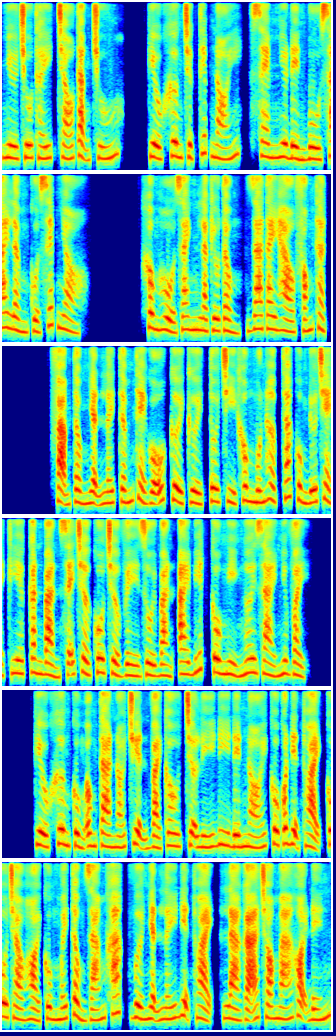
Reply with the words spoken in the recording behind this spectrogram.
như chú thấy cháu tặng chú. Kiều Khương trực tiếp nói, xem như đền bù sai lầm của sếp nhỏ. Không hổ danh là Kiều Tổng, ra tay hào phóng thật. Phạm Tổng nhận lấy tấm thẻ gỗ cười cười tôi chỉ không muốn hợp tác cùng đứa trẻ kia căn bản sẽ chờ cô trở về rồi bàn ai biết cô nghỉ ngơi dài như vậy. Kiều Khương cùng ông ta nói chuyện vài câu trợ lý đi đến nói cô có điện thoại cô chào hỏi cùng mấy tổng giám khác vừa nhận lấy điện thoại là gã chó má gọi đến.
